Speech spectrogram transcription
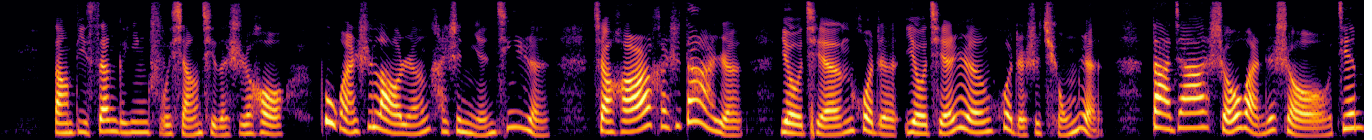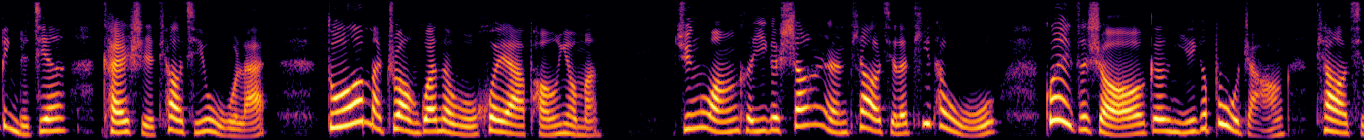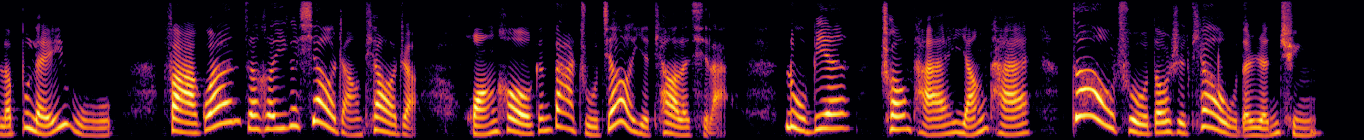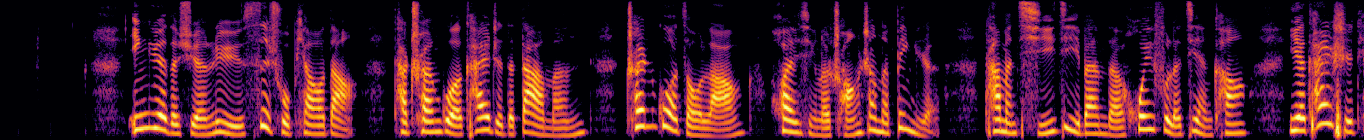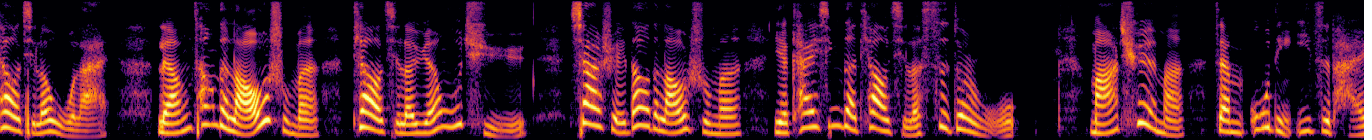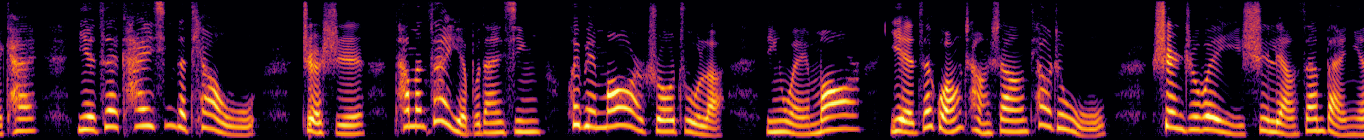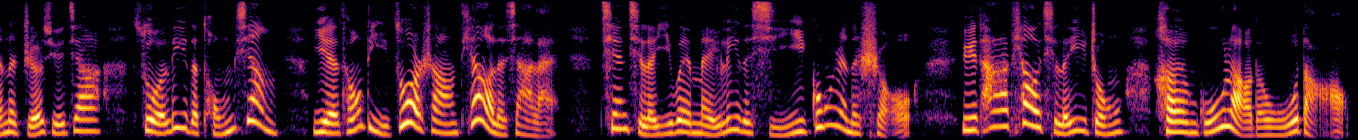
当第三个音符响起的时候，不管是老人还是年轻人，小孩儿还是大人，有钱或者有钱人或者是穷人，大家手挽着手，肩并着肩，开始跳起舞来。多么壮观的舞会啊，朋友们！君王和一个商人跳起了踢踏舞，刽子手跟一个部长跳起了布雷舞，法官则和一个校长跳着，皇后跟大主教也跳了起来。路边、窗台、阳台，到处都是跳舞的人群。音乐的旋律四处飘荡。他穿过开着的大门，穿过走廊，唤醒了床上的病人。他们奇迹般的恢复了健康，也开始跳起了舞来。粮仓的老鼠们跳起了圆舞曲，下水道的老鼠们也开心地跳起了四对舞。麻雀们在屋顶一字排开，也在开心地跳舞。这时，他们再也不担心会被猫儿捉住了，因为猫儿也在广场上跳着舞，甚至为已逝两三百年的哲学家所立的铜像也从底座上跳了下来，牵起了一位美丽的洗衣工人的手，与他跳起了一种很古老的舞蹈。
